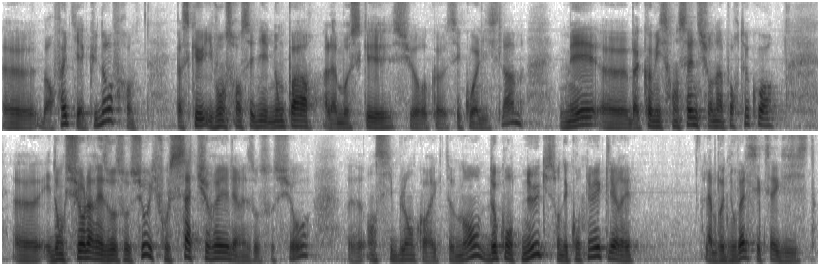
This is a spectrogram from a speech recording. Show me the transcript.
Euh, bah, en fait, il n'y a qu'une offre. Parce qu'ils vont se renseigner non pas à la mosquée sur c'est quoi l'islam, mais bah, comme ils se renseignent sur n'importe quoi. et donc sur les réseaux sociaux, il faut saturer les réseaux sociaux euh, en ciblant correctement, de contenus qui sont des contenus éclairés. La bonne nouvelle, c'est que ça existe.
